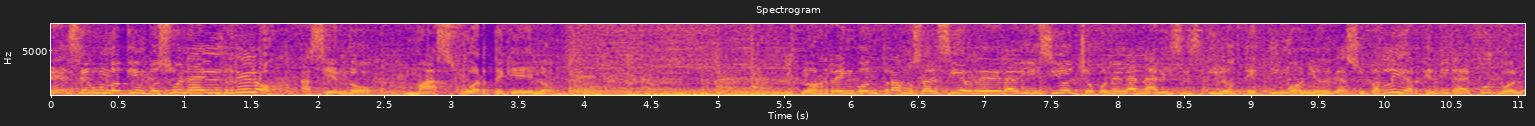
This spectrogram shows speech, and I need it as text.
el segundo tiempo suena el reloj, haciendo más fuerte que el hombre. Nos reencontramos al cierre de la 18 con el análisis y los testimonios de la Superliga Argentina de Fútbol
